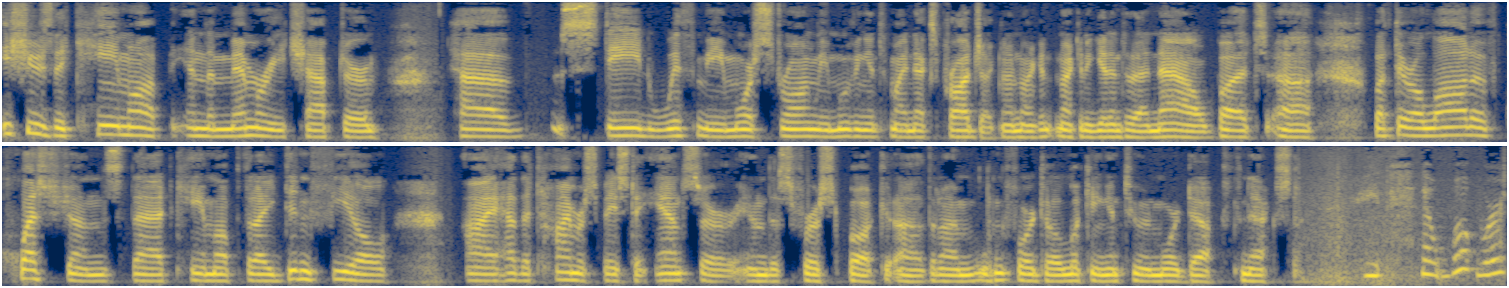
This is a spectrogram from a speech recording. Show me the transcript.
issues that came up in the memory chapter have stayed with me more strongly moving into my next project. I'm not, not going to get into that now, but uh, but there are a lot of questions that came up that I didn't feel I had the time or space to answer in this first book uh, that I'm looking forward to looking into in more depth next. Great. Now, what were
